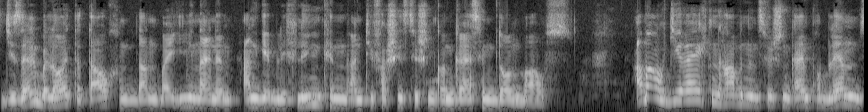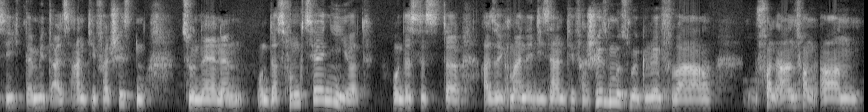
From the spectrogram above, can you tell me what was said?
Dieselbe Leute tauchen dann bei irgendeinem angeblich linken antifaschistischen Kongress im Donbass. Aber auch die Rechten haben inzwischen kein Problem, sich damit als Antifaschisten zu nennen. Und das funktioniert. Und das ist, äh, also ich meine, dieser Antifaschismusbegriff war von Anfang an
